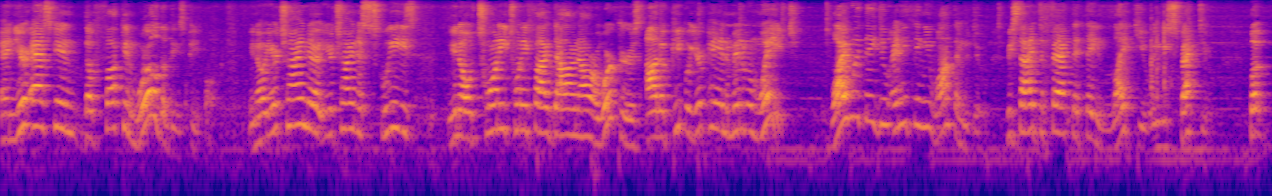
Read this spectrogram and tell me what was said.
and you're asking the fucking world of these people. You know, you're trying to you're trying to squeeze you know 20 25 dollar an hour workers out of people you're paying a minimum wage. Why would they do anything you want them to do besides the fact that they like you and respect you? But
